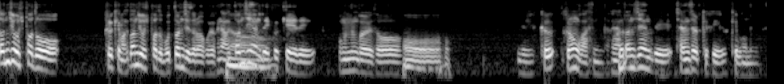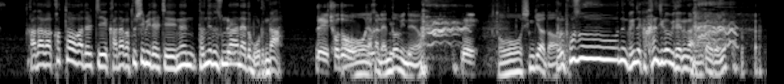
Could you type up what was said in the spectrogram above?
던지고 싶어도 그렇게 막 던지고 싶어도 못 던지더라고요. 그냥 어. 던지는데 그렇게 네, 먹는 거여서 오. 네 그, 그런 것 같습니다. 그냥 그... 던지는데 자연스럽게 그게 그렇게 먹는 것 같습니다. 가다가 커터가 될지 가다가 투심이 될지는 던지는 순간에도 네. 모른다. 네, 저도 오, 약간 랜덤이네요. 네. 오, 신기하다. 그럼 포수는 굉장히 극한 직업이 되는 거 아닙니까 그러면?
